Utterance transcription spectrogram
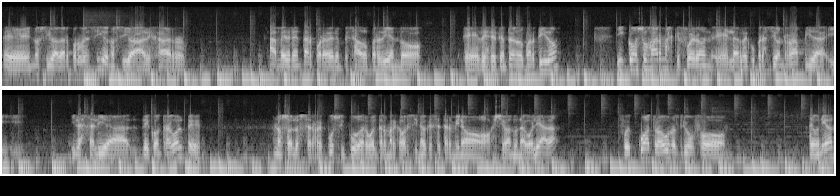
eh, no se iba a dar por vencido, no se iba a dejar amedrentar por haber empezado perdiendo eh, desde temprano el partido. Y con sus armas que fueron eh, la recuperación rápida y, y, la salida de contragolpe no solo se repuso y pudo dar vuelta al marcador sino que se terminó llevando una goleada. Fue 4 a 1 el triunfo de Unión.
